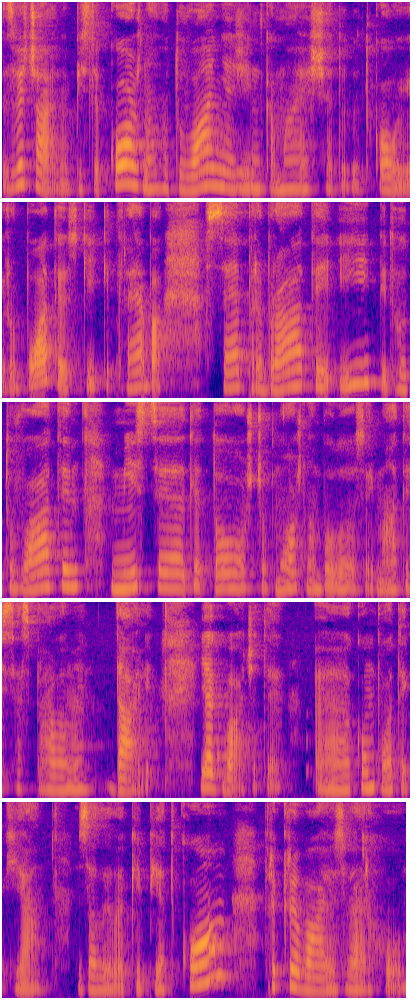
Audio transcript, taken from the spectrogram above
Звичайно, після кожного готування жінка має ще додаткової роботи, оскільки треба все прибрати і підготувати місце для того, щоб можна було займатися справами далі. Як бачите, е, компотик я залила кип'ятком, прикриваю зверху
